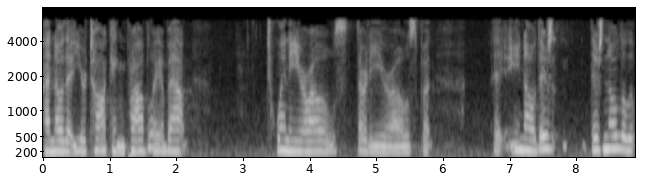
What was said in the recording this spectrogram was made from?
I know that you're talking probably about 20 year olds, 30 year olds, but uh, you know, there's there's no little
